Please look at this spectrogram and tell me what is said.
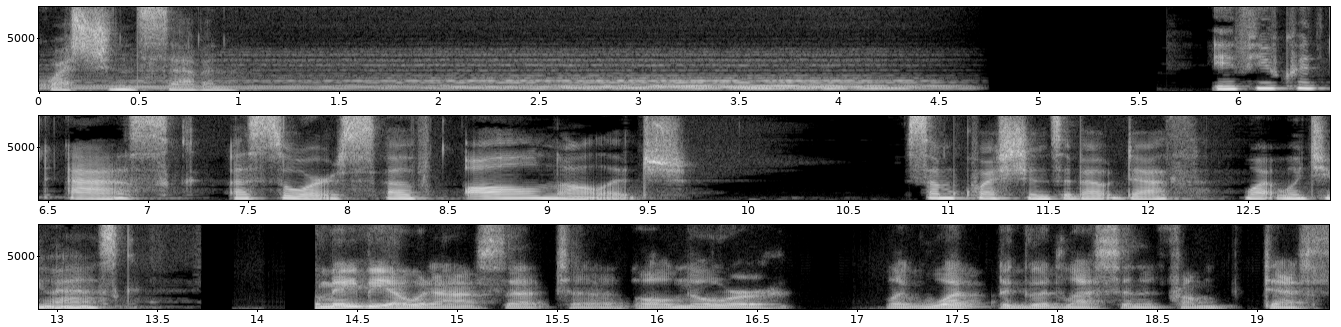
Question 7. If you could ask a source of all knowledge some questions about death, what would you ask? Maybe I would ask that uh, all knower, like what the good lesson from death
